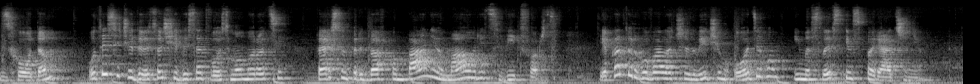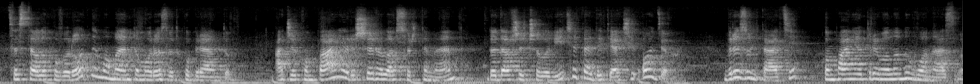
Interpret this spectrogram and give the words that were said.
Згодом, у 1968 році, Персон придбав компанію Maurits Whitford, яка торгувала чоловічим одягом і мисливським спорядженням. Це стало поворотним моментом у розвитку бренду, адже компанія розширила асортимент, додавши чоловічий та дитячий одяг. В результаті компанія отримала нову назву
